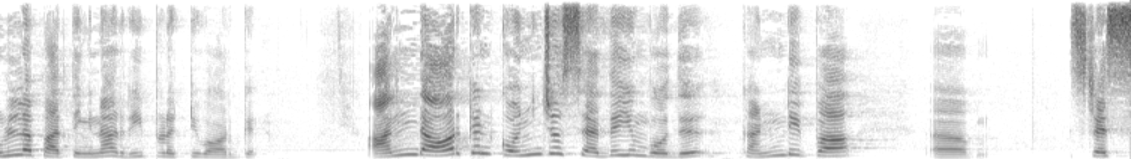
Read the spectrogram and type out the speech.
உள்ள பார்த்தீங்கன்னா ரீப்ரொடக்டிவ் ஆர்கன் அந்த ஆர்கன் கொஞ்சம் செதையும் போது கண்டிப்பாக ஸ்ட்ரெஸ்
